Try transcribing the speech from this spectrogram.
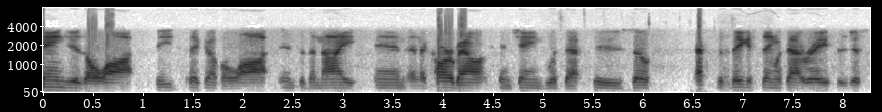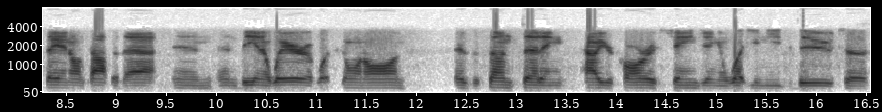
changes a lot. Speeds pick up a lot into the night, and and the car balance can change with that too. So that's the biggest thing with that race is just staying on top of that and and being aware of what's going on as the sun's setting, how your car is changing, and what you need to do to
